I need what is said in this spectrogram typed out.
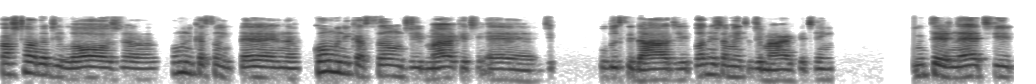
fachada de loja, comunicação interna, comunicação de marketing, é, de publicidade, planejamento de marketing, internet,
